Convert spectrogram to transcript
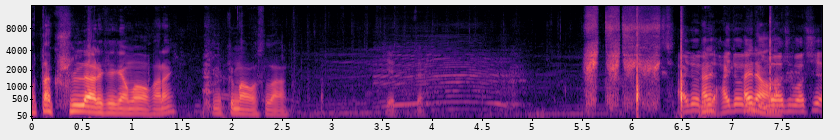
Ota kushulari kelgan mana qarang. Mikki mauslar ketdi haydavering haydavering haydanglar. iloji boricha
